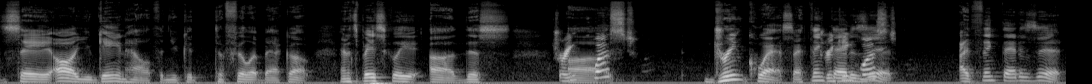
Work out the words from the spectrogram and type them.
say oh you gain health and you could to fill it back up. And it's basically uh, this Drink Uh, Quest. Drink Quest. I think that Drinking is Quest? it. I think that is it.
